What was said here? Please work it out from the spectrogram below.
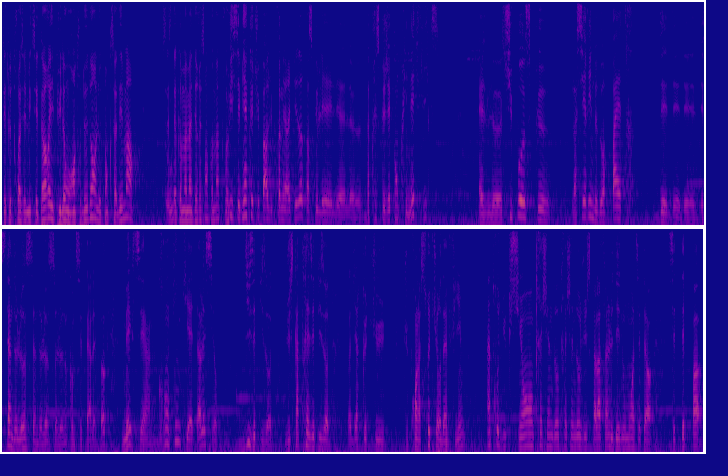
peut-être le troisième, etc. Et puis là, on rentre dedans le temps que ça démarre. Ça, c'était quand même intéressant comme approche. Oui, c'est bien que tu parles du premier épisode parce que les- les- le- d'après ce que j'ai compris, Netflix, elle euh, suppose que la série ne doit pas être des, des, des, des stand-alone, stand-alone, stand-alone comme c'était à l'époque, mais c'est un grand film qui est étalé sur 10 épisodes, jusqu'à 13 épisodes. C'est-à-dire que tu, tu prends la structure d'un film, introduction, crescendo, crescendo, jusqu'à la fin, le dénouement, etc. C'était pas,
